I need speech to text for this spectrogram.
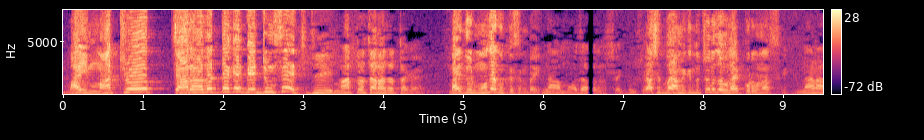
ভাই মাত্র চার হাজার টাকায় বেডরুম সেট জি মাত্র চার হাজার টাকায়। ভাই দূর মজা করতেছেন ভাই। না মজা না একদম রাশেদ ভাই আমি কিন্তু চলে যাব লাইভ করব না আজকে। না না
